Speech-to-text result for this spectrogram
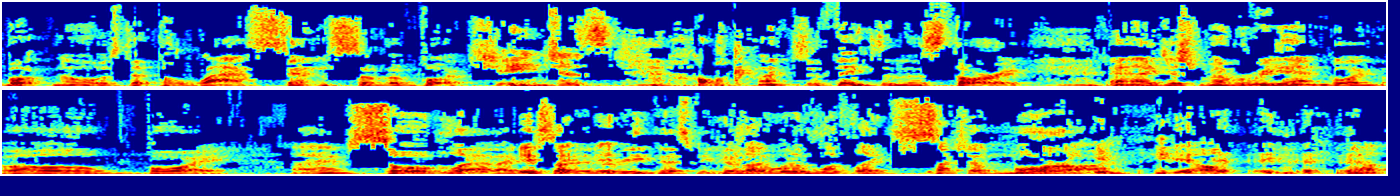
book knows that the last sentence of the book changes all kinds of things in the story. And I just remember reading that and going, oh boy, I am so glad I decided to read this because I would have looked like such a moron. You know? You know,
